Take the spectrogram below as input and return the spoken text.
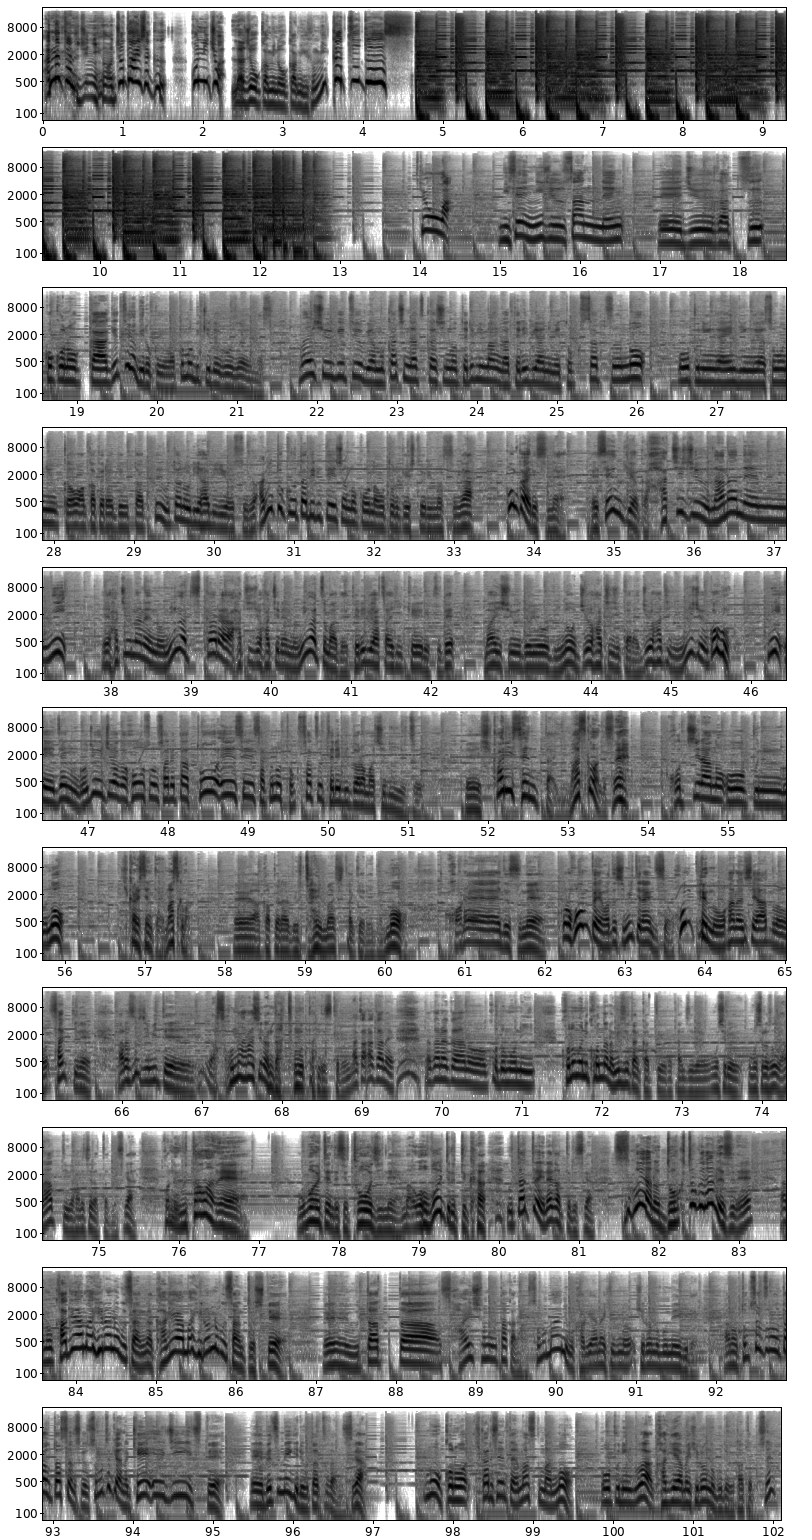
あなたの12分をちょっと拝借こんにちはラジオ神のおかみふみかつです2023年、えー、10月9日月曜日6曜はともびきでございます。毎週月曜日は昔懐かしのテレビ漫画テレビアニメ特撮のオープニングやエンディングや挿入歌をアカペラで歌って歌のリハビリをするアニトク歌ビリテーションのコーナーをお届けしておりますが今回ですね1987年に87年の2月から88年の2月までテレビ朝日系列で毎週土曜日の18時から18時25分に全51話が放送された東映制作の特撮テレビドラマシリーズ「光戦隊マスクマン」ですね。こちらのオープニングの「光戦隊マスクマン」、アカペラで歌いましたけれどもこれですね。これ本編私見てないんですよ。本編のお話あとさっきねあらすじ見てあそんな話なんだと思ったんですけどなかなかねなかなかあの子供に子供にこんなの見せたんかっていうような感じで面白い面白そうだなっていう話だったんですがこれね歌はね覚えてるんですよ当時ね、まあ、覚えてるっていうか歌ってはいなかったですがすごいあの独特なんですね。あの影山博信さんが影山博信さんとしてえー、歌った最初の歌かなその前にも影山博信名義であの特撮の歌を歌ってたんですけどその時は KAGE っつって、えー、別名義で歌ってたんですがもうこの「光戦隊マスクマン」のオープニングは影山博信で歌ってるんですね。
